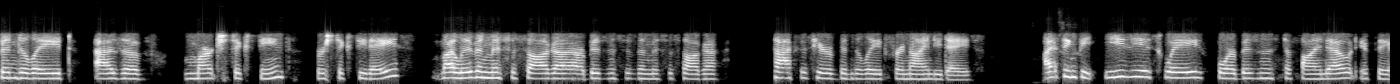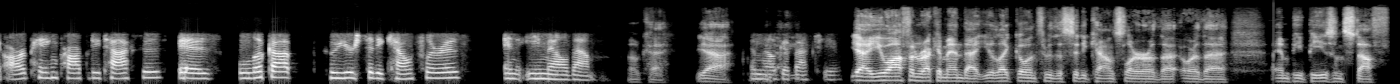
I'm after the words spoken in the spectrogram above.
been delayed as of March 16th for 60 days. I live in Mississauga. Our businesses in Mississauga. Taxes here have been delayed for 90 days. I think the easiest way for a business to find out if they are paying property taxes is look up who your city councilor is and email them. Okay. Yeah. And they'll yeah, get back to you. Yeah, you often recommend that. You like going through the city councilor or the or the MPPs and stuff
